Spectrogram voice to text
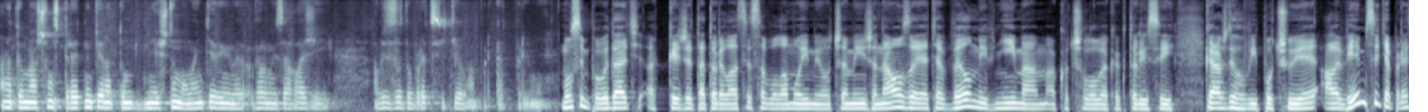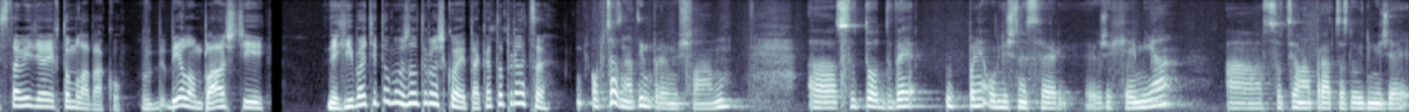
a na tom našom stretnutí, na tom dnešnom momente mi veľmi záleží aby sa dobre cítil napríklad pri mne. Musím povedať, a keďže táto relácia sa volá mojimi očami, že naozaj ja ťa veľmi vnímam ako človeka, ktorý si každého vypočuje, ale viem si ťa predstaviť aj v tom labaku. V bielom plášti. Nechýba ti to možno trošku aj takáto práca? Občas nad tým premyšľam. Sú to dve úplne odlišné sféry. Že chémia a sociálna práca s ľuďmi, že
